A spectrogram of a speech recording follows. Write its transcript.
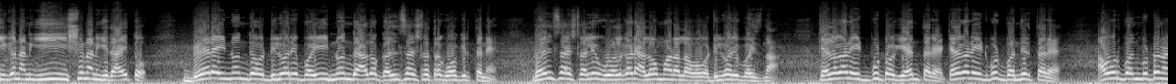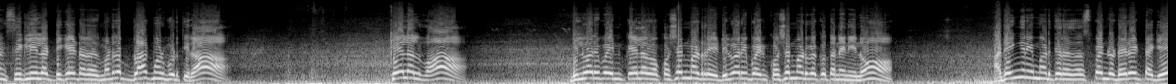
ಈಗ ನನಗೆ ಈ ಇಶ್ಯೂ ನನಗೆ ಇದಾಯಿತು ಬೇರೆ ಇನ್ನೊಂದು ಡೆಲಿವರಿ ಬಾಯ್ ಇನ್ನೊಂದು ಯಾವುದೋ ಗರ್ಲ್ಸ್ ಹಾಸ್ಟೆಲ್ ಹತ್ರ ಹೋಗಿರ್ತಾನೆ. ಗರ್ಲ್ಸ್ ಹಾಸ್ಟೆಲಲ್ಲಿ ಒಳಗಡೆ ಅಲೋ ಮಾಡಲ್ಲ ಡೆಲಿವರಿ ಬಾಯ್ಸ್ನ ಕೆಳಗಡೆ ಇಟ್ಬಿಟ್ಟು ಹೋಗಿ ಅಂತಾರೆ. ಕೆಳಗಡೆ ಇಟ್ಬಿಟ್ಟು ಬಂದಿರ್ತಾರೆ. ಅವ್ರು ಬಂದ್ಬಿಟ್ಟು ನಂಗೆ ಸಿಗಲಿಲ್ಲ ಟಿಕೆಟ್ ಅರೇಂಜ್ ಮಾಡಿದ್ರೆ ಬ್ಲಾಕ್ ಮಾಡಿಬಿಡ್ತೀರಾ? ಕೇಳಲ್ವಾ? ಡೆಲಿವರಿ ಬಾಯ್ ಕೇಳಲ್ವಾ ಕ್ವಶನ್ ಮಾಡ್ರಿ. ಡೆಲಿವರಿ ಬಾಯ್ ಕ್ವಶನ್ ಮಾಡಬೇಕು ತಾನೆ ನೀನು? ಅದು ಹೆಂಗ್ರಿ ಮಾಡ್ತೀರಾ ಸಸ್ಪೆಂಡು ಡೈರೆಕ್ಟಾಗಿ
